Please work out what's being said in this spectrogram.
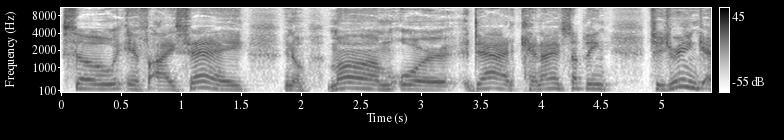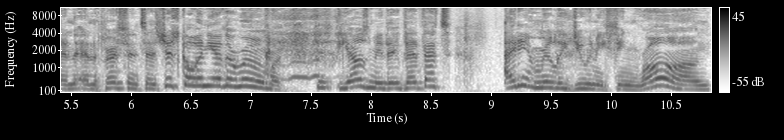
So if I say, you know, mom or dad, can I have something to drink? And, and the person says, just go in the other room or just yells me that, that's, I didn't really do anything wrong.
